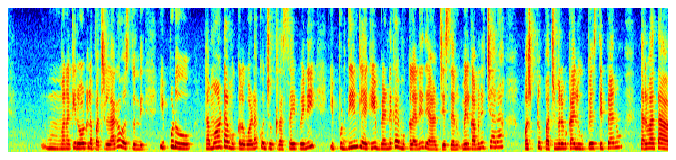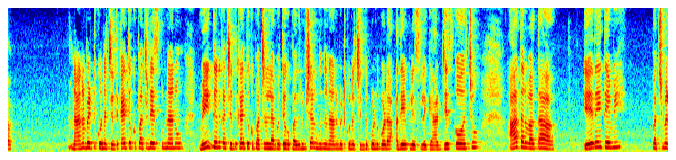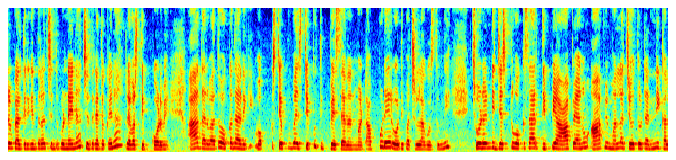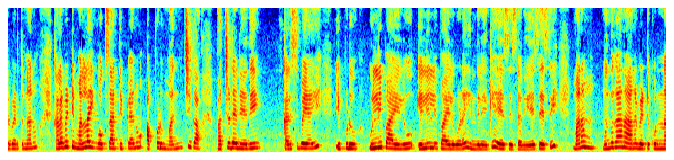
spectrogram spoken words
మనకి రోట్లో పచ్చడిలాగా వస్తుంది. ఇప్పుడు టమాటా ముక్కలు కూడా కొంచెం క్రష్ అయిపోయినాయి. ఇప్పుడు దీంట్లోకి బెండకాయ ముక్కలు అనేది యాడ్ చేశాను. మీరు గమనించారా? ఫస్ట్ పచ్చిమిరపకాయలు ఉప్పేసి తిప్పాను. తర్వాత నానబెట్టుకున్న చింతకాయ తొక్కు పచ్చడి వేసుకున్నాను. మీకు కనుక చింతకాయ తొక్కు పచ్చడి లేకపోతే ఒక పది నిమిషాల ముందు నానబెట్టుకున్న చింతపండు కూడా అదే ప్లేస్లోకి యాడ్ చేసుకోవచ్చు. ఆ తర్వాత ఏదైతేమి పచ్చిమిరపకాయలు తిరిగిన తర్వాత చింతపండు అయినా చింతకాయ తొక్కైనా రివర్స్ తిప్పుకోవడమే. ఆ తర్వాత ఒక్కదానికి ఒక స్టెప్ బై స్టెప్ తిప్పేసాను అనమాట అప్పుడే రోటి పచ్చడిలాగా వస్తుంది. చూడండి జస్ట్ ఒక్కసారి తిప్పి ఆపాను. ఆపి మళ్ళీ చేతితోటి అన్నీ కలబెడుతున్నాను. కలబెట్టి మళ్ళీ ఇంకొకసారి తిప్పాను. అప్పుడు మంచిగా పచ్చడి అనేది కలిసిపోయాయి. ఇప్పుడు ఉల్లిపాయలు ఎల్లుల్లిపాయలు కూడా ఇందులోకి వేసేసాను. వేసేసి మనం ముందుగా నానబెట్టుకున్న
